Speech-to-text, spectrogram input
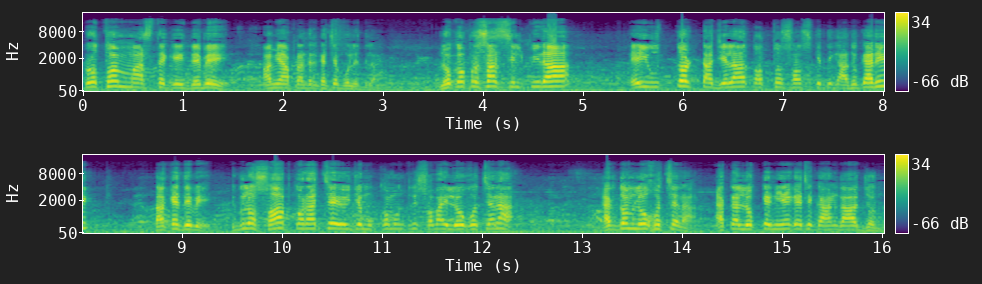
প্রথম মাস থেকেই দেবে, আমি আপনাদের কাছে বলে দিলাম। লোকপ্রসাদ শিল্পীরা এই উত্তরটা জেলা তথ্য সাংস্কৃতিক আধিকারিক তাকে দেবে। এগুলো সব করাচ্ছে ওই যে মুখ্যমন্ত্রী, সবাই লোক হচ্ছে না। একদম লোক হচ্ছে না। একটা লোককে নিয়ে গেছে গান গাওয়ার জন্য।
